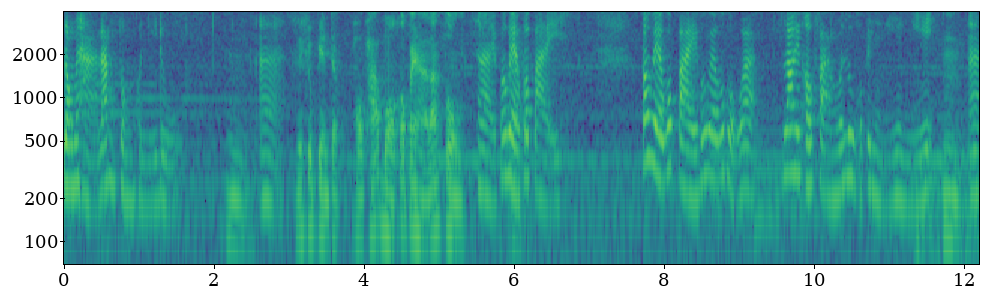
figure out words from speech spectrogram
ลองไปหาร่างทรงคนนี้ดูอืมอ่า นี่คือเปลี่ยนจากพอพระบอกก็ไปหาร่างทรง ใช่ป้าแววก็ไปป้าแววก็ไปป้าแววก็บอกว่าเล่าให้เขาฟังว่าลูกเขาเป็นอย่างนี้อย่างนี้อืมอ่า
